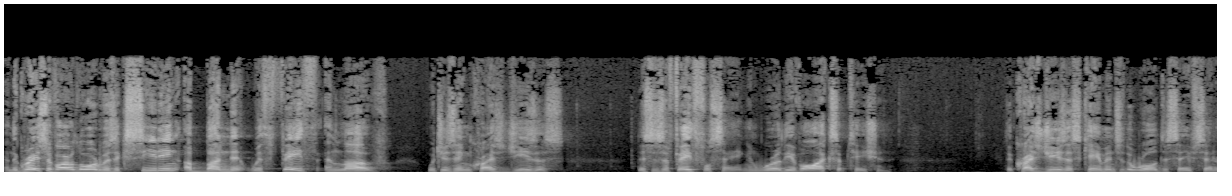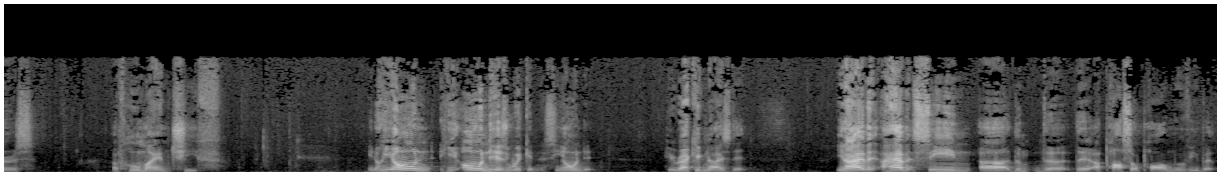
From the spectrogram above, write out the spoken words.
And the grace of our Lord was exceeding abundant with faith and love, which is in Christ Jesus. This is a faithful saying and worthy of all acceptation that Christ Jesus came into the world to save sinners, of whom I am chief. You know, he owned, he owned his wickedness. He owned it. He recognized it. You know, I haven't, I haven't seen uh, the, the, the, Apostle Paul movie, but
